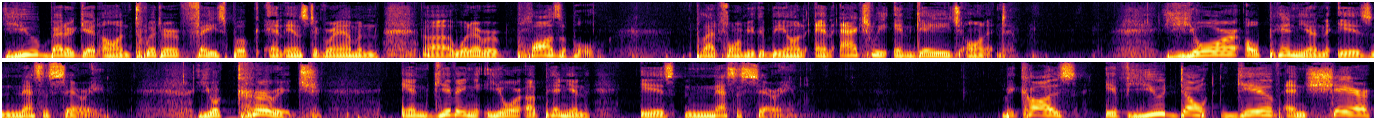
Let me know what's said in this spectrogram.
you better get on Twitter, Facebook, and Instagram and uh, whatever plausible platform you can be on and actually engage on it. Your opinion is necessary. Your courage in giving your opinion is necessary. Because if you don't give and share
